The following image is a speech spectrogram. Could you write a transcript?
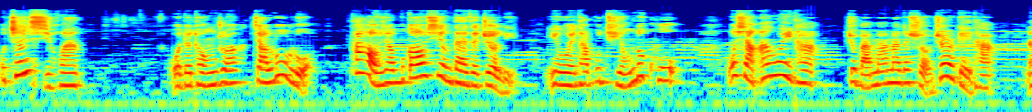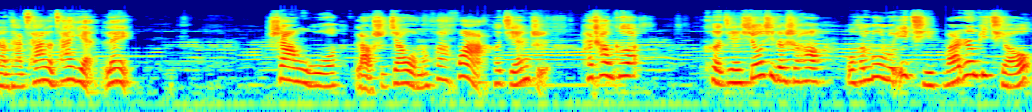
我真喜欢。我的同桌叫露露。他好像不高兴待在这里，因为他不停地哭。我想安慰他，就把妈妈的手绢给他，让他擦了擦眼泪。上午，老师教我们画画和剪纸，还唱歌。课间休息的时候，我和露露一起玩扔皮球，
